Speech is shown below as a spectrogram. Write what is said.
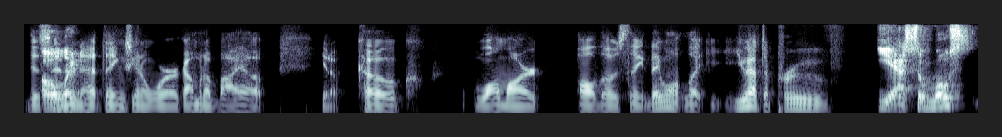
this oh, internet like, thing's going to work. I'm going to buy up, you know, Coke, Walmart, all those things. They won't let you, you have to prove. Yeah. So most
